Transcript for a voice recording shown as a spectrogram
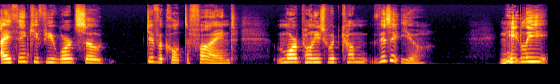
I think if you weren't so difficult to find, more ponies would come visit you. Neatly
